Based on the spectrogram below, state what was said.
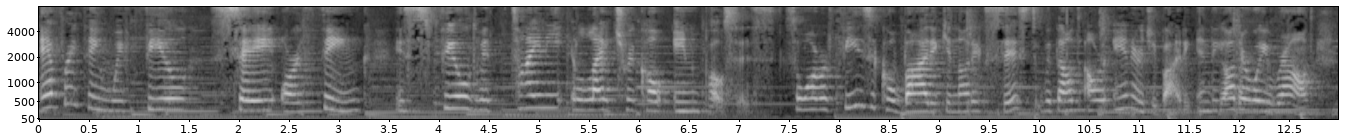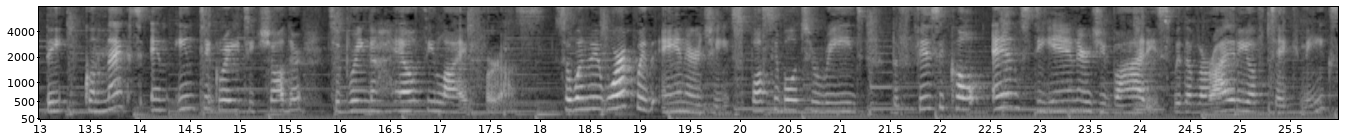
Everything we feel, say, or think is filled with tiny electrical impulses. So our physical body cannot exist without our energy body, and the other way around. They connect and integrate each other to bring a healthy life for us. So when we work with energy, it's possible to read the physical and the energy bodies with a variety of techniques,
